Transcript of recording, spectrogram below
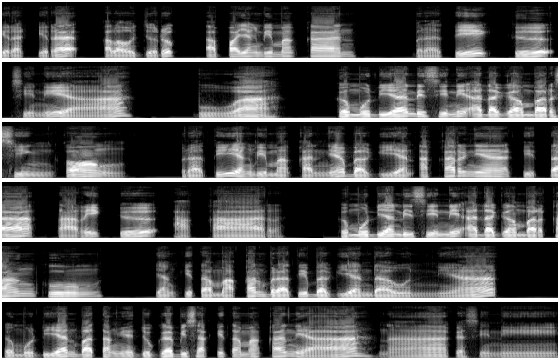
Kira-kira kalau jeruk apa yang dimakan? Berarti ke sini ya, buah. Kemudian di sini ada gambar singkong. Berarti yang dimakannya bagian akarnya. Kita tarik ke akar. Kemudian di sini ada gambar kangkung. Yang kita makan berarti bagian daunnya. Kemudian batangnya juga bisa kita makan ya. Nah, ke sini.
